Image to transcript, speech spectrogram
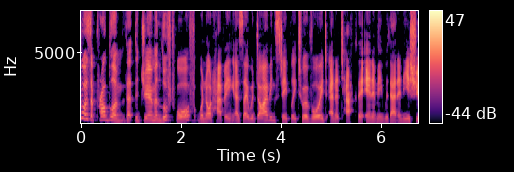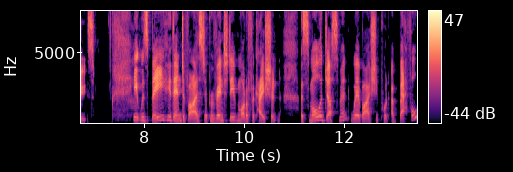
was a problem that the German Luftwaffe were not having as they were diving steeply to avoid and attack their enemy without any issues. It was B who then devised a preventative modification, a small adjustment whereby she put a baffle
